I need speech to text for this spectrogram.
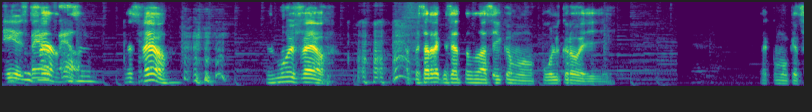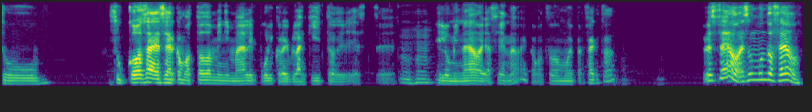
Sí, es, feo, Es, feo. Es muy feo. A pesar de que sea todo así como pulcro y o sea, como que su su cosa es ser como todo minimal y pulcro y blanquito y este iluminado y así, ¿no? Y como todo muy perfecto. Pero es feo, es un mundo feo.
